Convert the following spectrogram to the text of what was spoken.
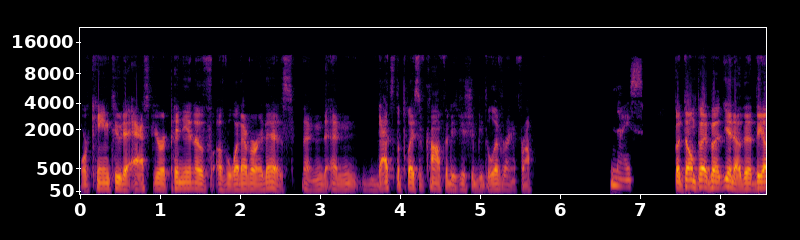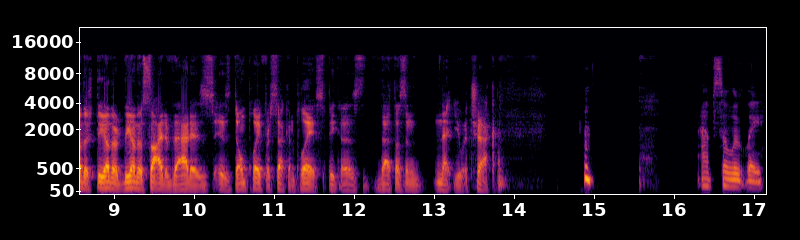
or came to to ask your opinion of of whatever it is, and and that's the place of confidence you should be delivering from. Nice but don't play but you know the, the other the other the other side of that is is don't play for second place because that doesn't net you a check. Absolutely.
